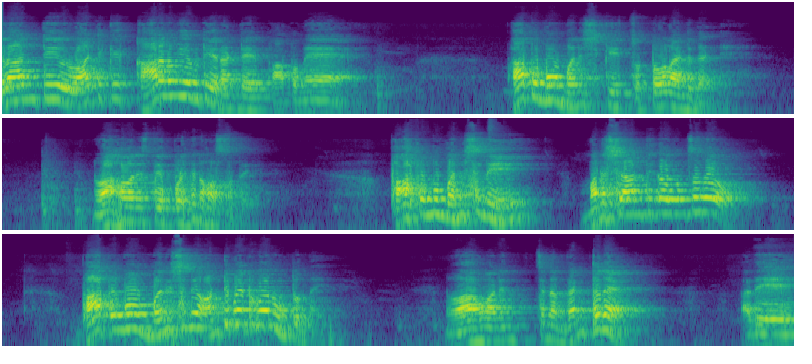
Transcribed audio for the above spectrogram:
ఇలాంటి వాటికి కారణం ఏమిటి అని అంటే పాపమే. పాపము మనిషికి చుట్టం లాంటిదండి. నువ్వు ఆహ్వానిస్తే ఎప్పుడైనా వస్తుంది. పాపము మనిషిని మనశ్శాంతిగా ఉంచదు. పాపము మనిషిని అంటిపెట్టుకొని ఉంటుంది. నువ్వు ఆహ్వానించిన వెంటనే అది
